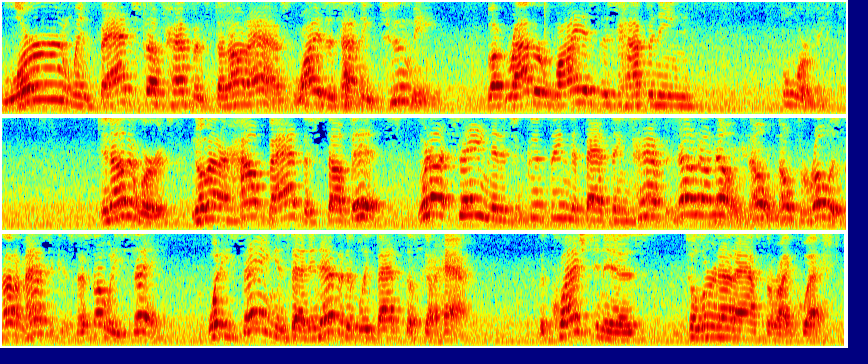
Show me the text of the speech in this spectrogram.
Learn when bad stuff happens to not ask, why is this happening to me? But rather, why is this happening for me? In other words, no matter how bad the stuff is, we're not saying that it's a good thing that bad things happen. No, no, no, no, no. Thoreau is not a masochist. That's not what he's saying. What he's saying is that inevitably bad stuff's going to happen. The question is to learn how to ask the right question.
